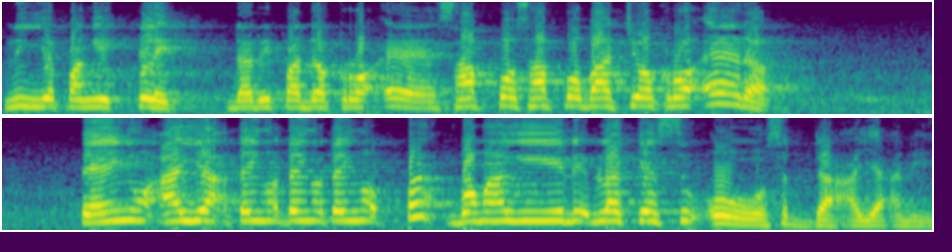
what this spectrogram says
Ni dia panggil klik daripada Quran. Siapa-siapa baca Quran dah? Tengok ayat, tengok, tengok, tengok. Pak, bermari di belakang su. Oh, sedap ayat ni.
